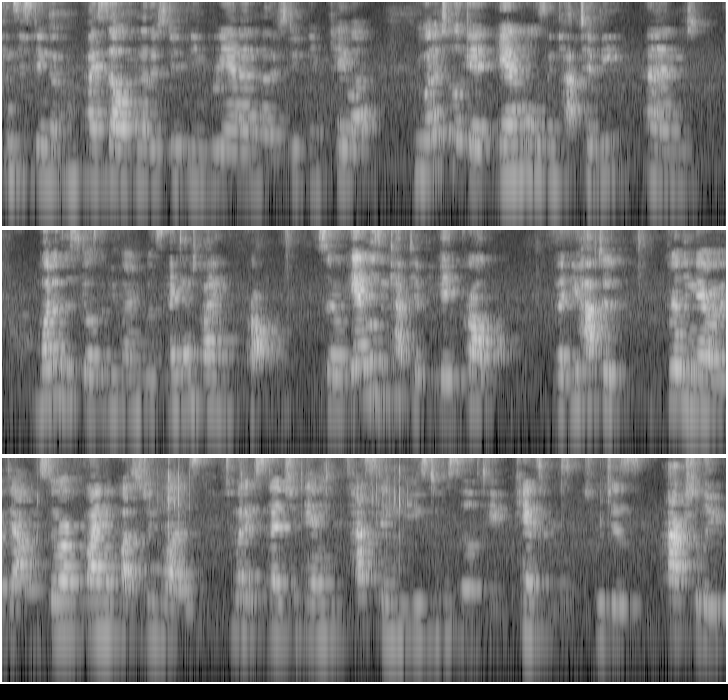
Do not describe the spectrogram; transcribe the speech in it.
consisting of myself, another student named Brianna, and another student named Kayla, we wanted to look at animals in captivity and one of the skills that we learned was identifying the problem. So animals in captivity, big problem, but you have to really narrow it down. So our final question was, to what extent should animal testing be used to facilitate cancer research, which is actually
